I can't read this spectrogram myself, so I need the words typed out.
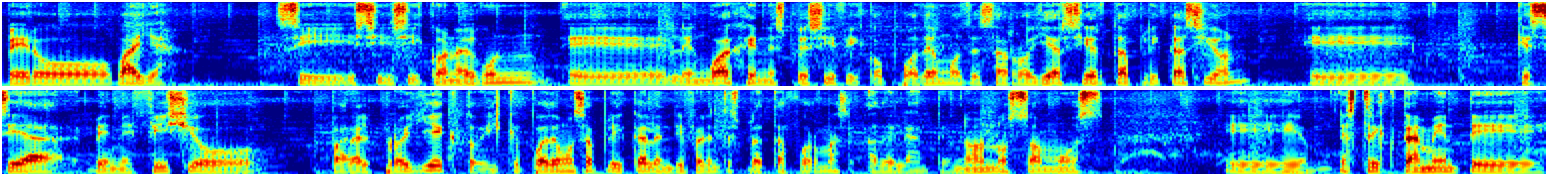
Pero vaya, si, sí, sí, con algún eh, lenguaje en específico podemos desarrollar cierta aplicación eh, que sea beneficio para el proyecto y que podemos aplicarla en diferentes plataformas, adelante. No, no somos eh, estrictamente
